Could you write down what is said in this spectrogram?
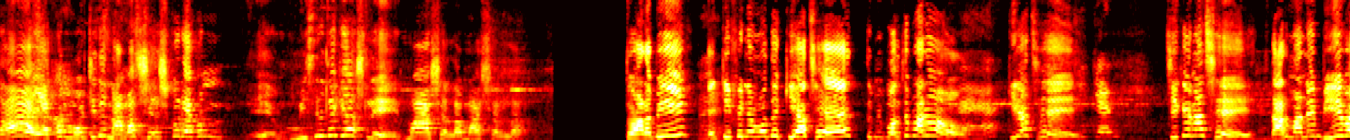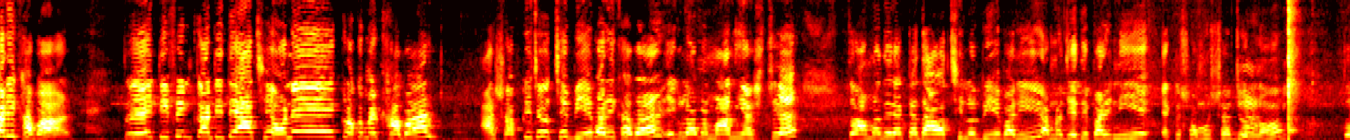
তাই এখন মসজিদে নামাজ শেষ করে এখন মিছিল থেকে আসলে? মাশাল্লাহ মাশাল্লাহ তো আরবি এই টিফিনের মধ্যে কি আছে? তুমি বলতে পারো? হ্যাঁ। কি আছে? চিকেন আছে, তার মানে বিয়ে বাড়ি খাবার। তো এই টিফিন কাটিতে আছে অনেক রকমের খাবার, আর সব কিছু হচ্ছে বিয়ে বাড়ি খাবার, এগুলো আমার মা নিয়ে আসছে। তো আমাদের একটা দাওয়াত ছিল বিয়ে বাড়ির আমরা যেতে পারিনি একটা সমস্যার জন্য। তো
